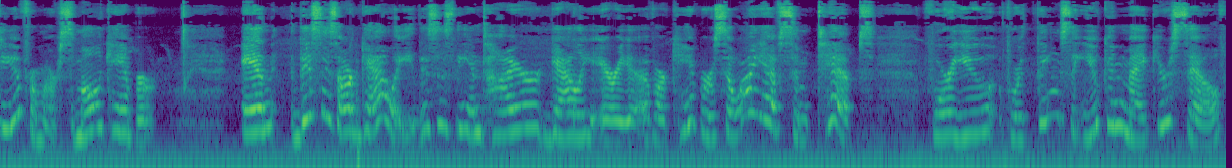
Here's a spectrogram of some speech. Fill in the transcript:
to you from our small camper. And this is our galley. This is the entire galley area of our camper. So I have some tips for you for things that you can make yourself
